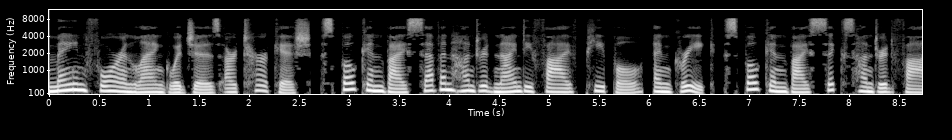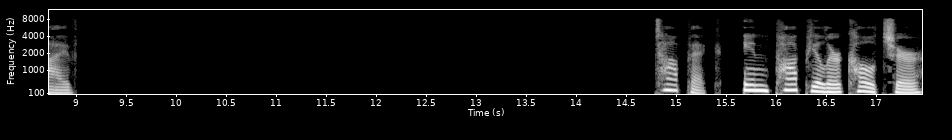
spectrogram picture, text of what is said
main foreign languages are Turkish, spoken by 795 people, and Greek, spoken by 605. In popular culture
